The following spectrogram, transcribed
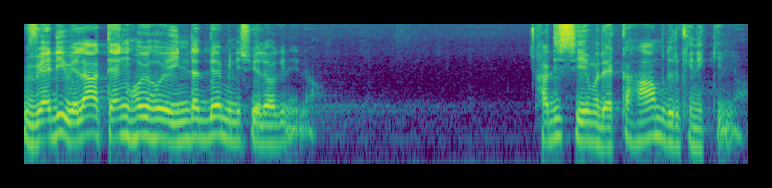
වැඩි වෙලා තැන් හොය හොය ඉන්ඩත් බෑ මිනිස් වෙලවාගෙනනවා. හදිස්සියම දැක්ක හාමුදුරු කෙනෙක්කින්නවා.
